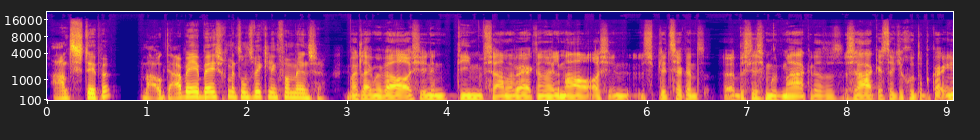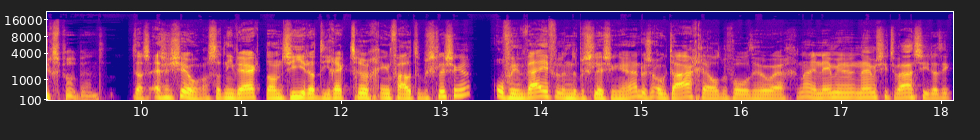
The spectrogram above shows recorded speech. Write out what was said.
aan te stippen. Maar ook daar ben je bezig met de ontwikkeling van mensen. Maar het lijkt me wel, als je in een team samenwerkt, dan helemaal als je een split second uh, beslissing moet maken, dat het zaak is dat je goed op elkaar ingespeeld bent. Dat is essentieel. Als dat niet werkt, dan zie je dat direct terug in foute beslissingen. Of in wijfelende beslissingen. Hè? Dus ook daar geldt bijvoorbeeld heel erg. Nou, neem, je, neem een situatie dat ik.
